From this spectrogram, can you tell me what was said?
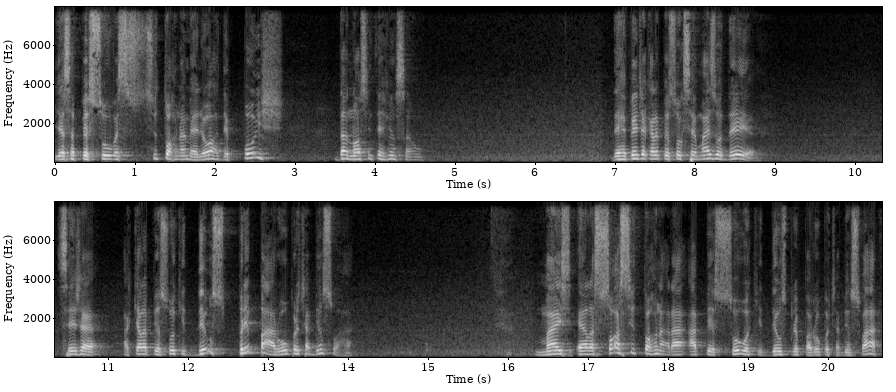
E essa pessoa vai se tornar melhor depois da nossa intervenção. De repente, aquela pessoa que você mais odeia, seja aquela pessoa que Deus preparou para te abençoar mas ela só se tornará a pessoa que Deus preparou para te abençoar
